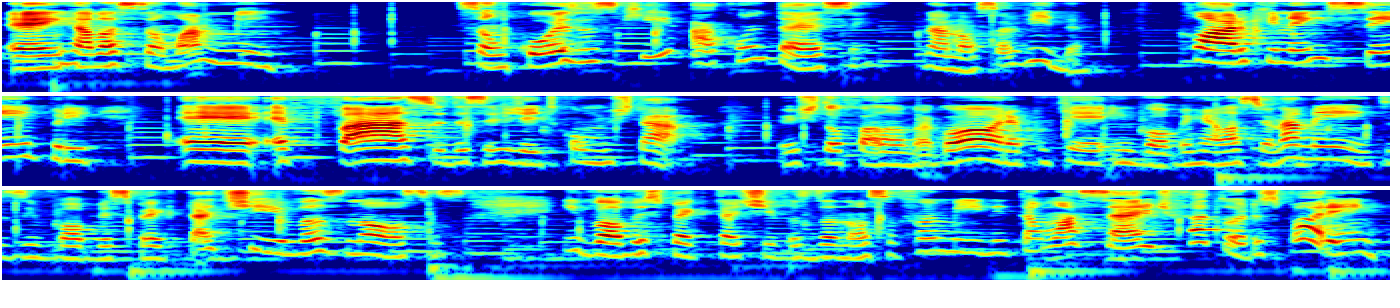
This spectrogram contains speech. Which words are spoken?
é, em relação a mim. São coisas que acontecem na nossa vida. Claro que nem sempre é, é fácil desse jeito como está eu estou falando agora, porque envolve relacionamentos, envolve expectativas nossas, envolve expectativas da nossa família, então uma série de fatores. Porém,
